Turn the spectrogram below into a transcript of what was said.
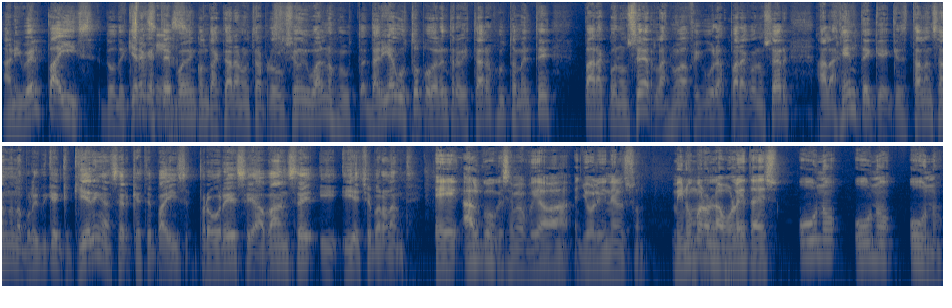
a nivel país, donde quiera que esté, es. pueden contactar a nuestra producción. Igual nos gusta- daría gusto poder entrevistar justamente para conocer las nuevas figuras, para conocer a la gente que, se está lanzando en la política y que quieren hacer que este país progrese, avance y, eche para adelante. Eh, algo que se me olvidaba, Jolly Nelson. Mi número en la boleta es 111.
